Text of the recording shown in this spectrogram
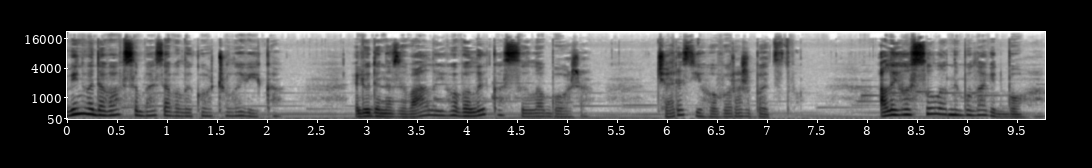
Він видавав себе за великого чоловіка. Люди називали його Велика Сила Божа через його ворожбитство. Але його сила не була від Бога.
